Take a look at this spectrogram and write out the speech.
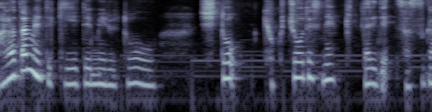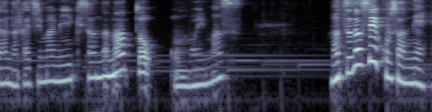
改めて聞いてみると、詩と曲調ですね。ぴったりで、さすが中島みゆきさんだなと思います。松田聖子さんね、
